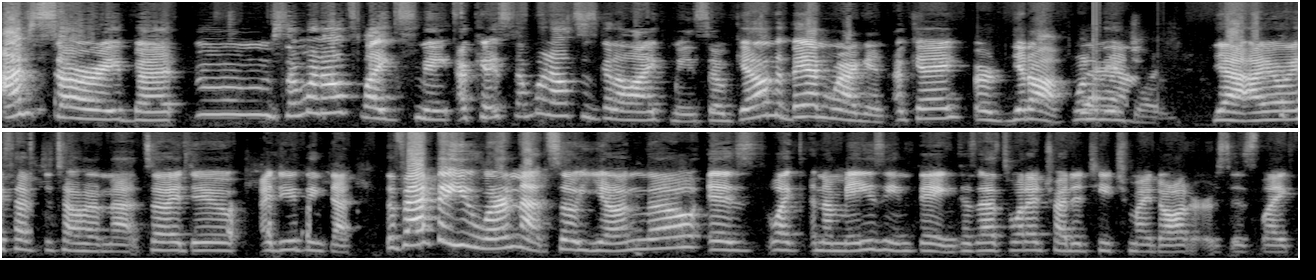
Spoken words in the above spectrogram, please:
I'm sorry, but mm, someone else likes me. Okay, someone else is gonna like me. So get on the bandwagon, okay, or get off. One or the other. Yeah, I always have to tell him that. So I do I do think that. The fact that you learn that so young though is like an amazing thing because that's what I try to teach my daughters is like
